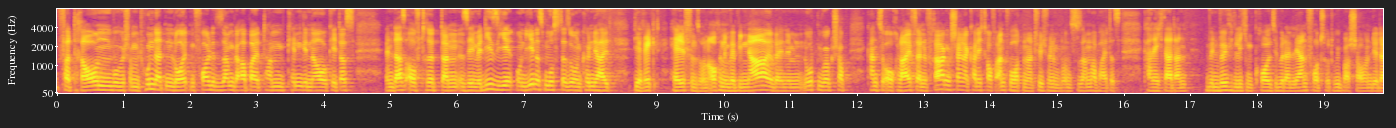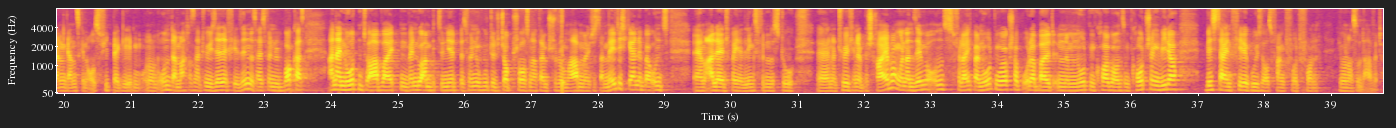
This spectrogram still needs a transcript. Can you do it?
vertrauen, wo wir schon mit hunderten Leuten vor dir zusammengearbeitet haben, kennen genau, okay, das wenn das auftritt, dann sehen wir diese und jenes Muster so und können dir halt direkt helfen. So. Und auch in einem Webinar oder in einem Notenworkshop kannst du auch live deine Fragen stellen, da kann ich darauf antworten. Natürlich, wenn du mit uns zusammenarbeitest, kann ich da dann in wöchentlichen Calls über deinen Lernfortschritt rüberschauen, dir dann ganz genaues Feedback geben und und und. Da macht das natürlich sehr, sehr viel Sinn. Das heißt, wenn du Bock hast, an deinen Noten zu arbeiten, wenn du ambitioniert bist, wenn du gute Jobchancen nach deinem Studium haben möchtest, dann melde dich gerne bei uns. Ähm, alle entsprechenden Links findest du äh, natürlich in der Beschreibung und dann sehen wir uns vielleicht beim Notenworkshop oder bald in einem Notencall bei uns im Coaching wieder. Bis dahin viele Grüße aus Frankfurt von Jonas und David.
